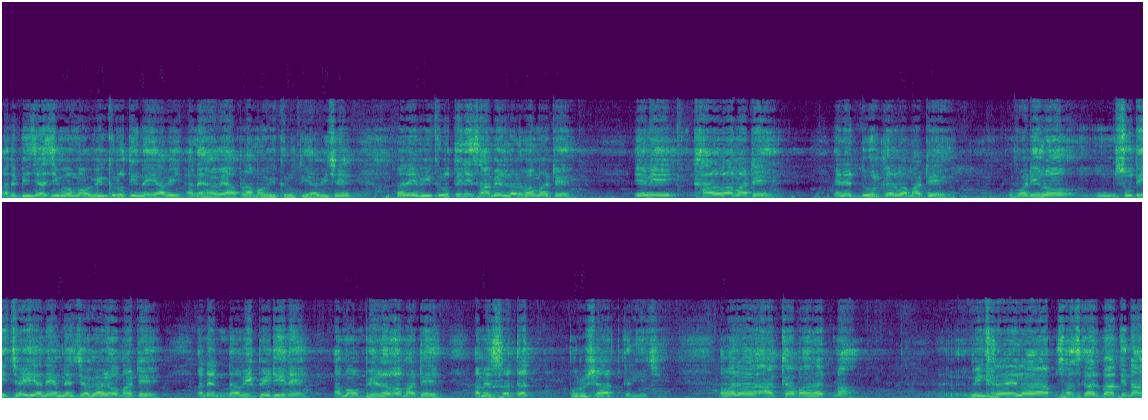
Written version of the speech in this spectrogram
અને બીજા જીવોમાં વિકૃતિ નહીં આવી, અને હવે આપણામાં વિકૃતિ આવી છે. અને વિકૃતિની સામે લડવા માટે એને ખાળવા માટે, એને દૂર કરવા માટે, વડીલો સુધી જઈ અને એમને જગાડવા માટે અને નવી પેઢીને આમાં ભેળવવા માટે અમે સતત પુરુષાર્થ કરીએ છીએ. અમારા આખા ભારતમાં વિખરાયેલા સંસ્કાર ભારતીના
